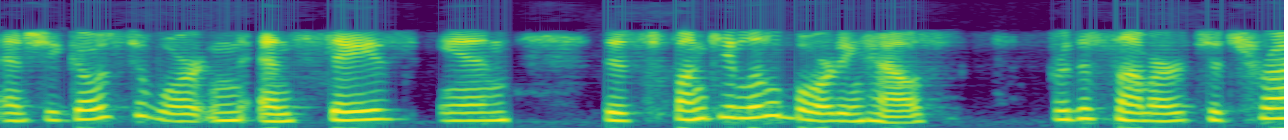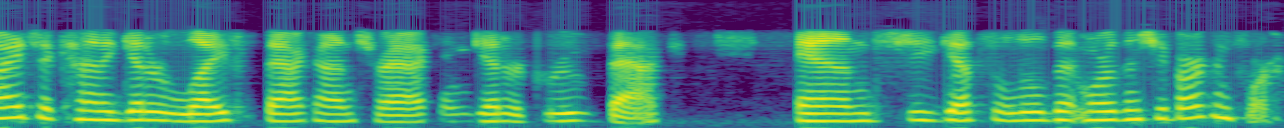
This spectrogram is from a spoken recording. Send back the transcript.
and she goes to Wharton and stays in this funky little boarding house for the summer to try to kind of get her life back on track and get her groove back. And she gets a little bit more than she bargained for.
